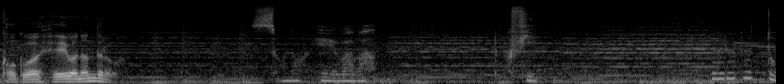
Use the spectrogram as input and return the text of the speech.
ここは平和なんだろう。その平和はラフィ。ベルベット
